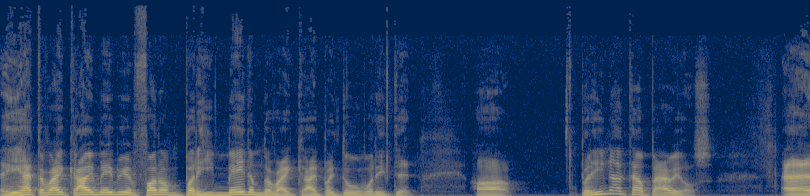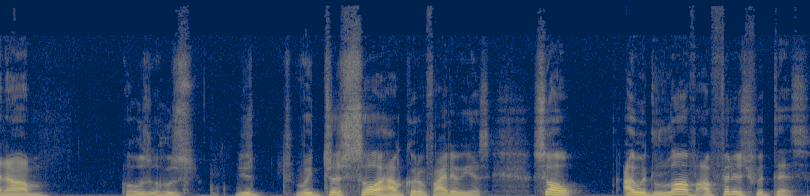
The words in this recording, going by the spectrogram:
he had the right guy maybe in front of him, but he made him the right guy by doing what he did. Uh, but he knocked out Barrios, and um, who's who's you, we just saw how good a fighter he is. So I would love. I'll finish with this.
